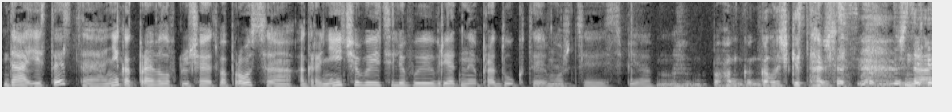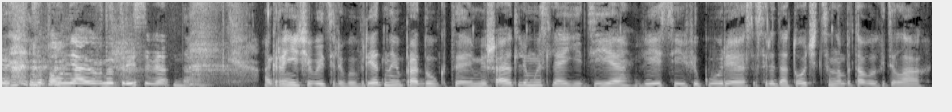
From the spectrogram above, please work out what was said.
Да, есть тесты. Они, как правило, включают вопросы, ограничиваете ли вы вредные продукты, можете себе галочки ставить. Сейчас я, подожди, да. заполняю внутри себя. Да. Ограничиваете ли вы вредные продукты, мешают ли мысли о еде, весе и фигуре сосредоточиться на бытовых делах,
